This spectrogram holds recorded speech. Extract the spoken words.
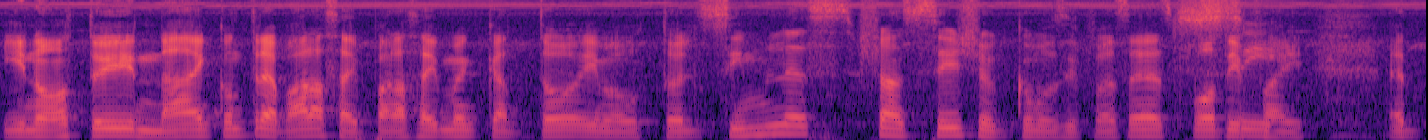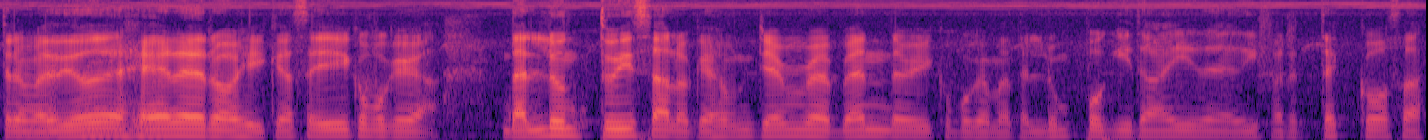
Y no estoy nada en contra de Parasite. Parasite me encantó y me gustó el seamless transition, como si fuese Spotify. Entre medio de géneros y qué sé yo, como que darle un twist a lo que es un genre bender y como que meterle un poquito ahí de diferentes cosas.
